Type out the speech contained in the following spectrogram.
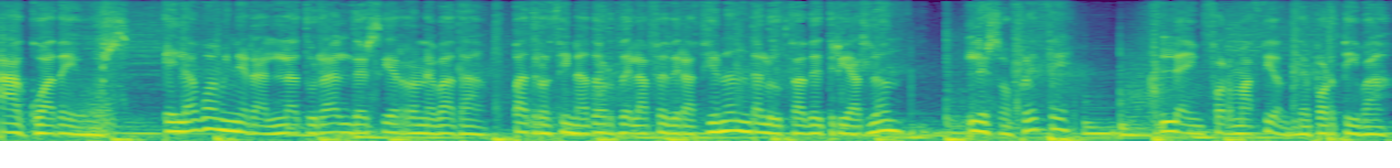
Aquadeus, el agua mineral natural de Sierra Nevada, patrocinador de la Federación Andaluza de Triatlón, les ofrece la información deportiva.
